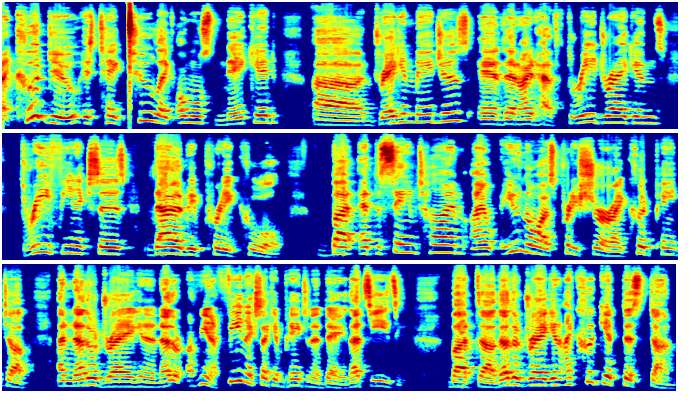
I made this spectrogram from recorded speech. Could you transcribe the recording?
I could do is take two like almost naked uh, dragon mages, and then I'd have three dragons, three phoenixes. That would be pretty cool. But at the same time, I even though I was pretty sure I could paint up another dragon, another I mean a phoenix I can paint in a day. That's easy. But uh, the other dragon, I could get this done.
